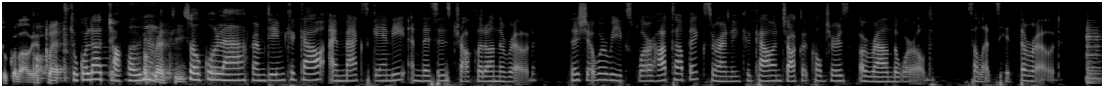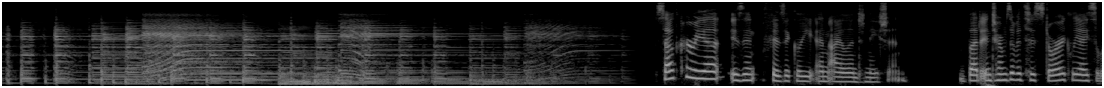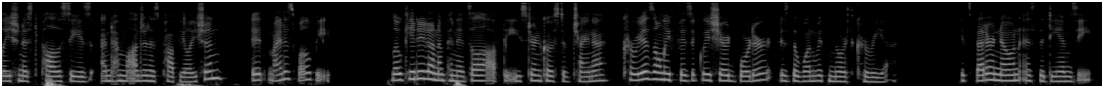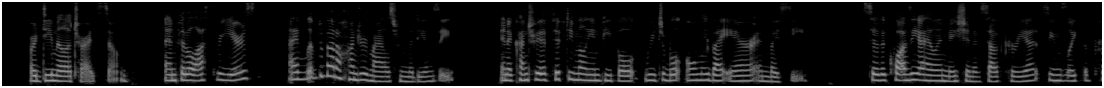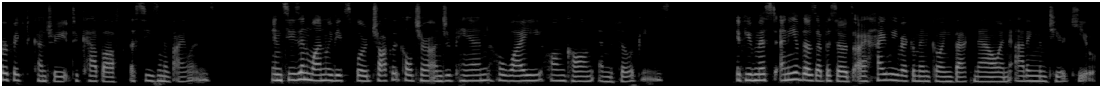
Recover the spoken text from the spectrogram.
Chocolate. Chocolate. Chocolate. Chocolate. Chocolat. From Dame Cacao, I'm Max Gandy, and this is Chocolate on the Road, the show where we explore hot topics surrounding cacao and chocolate cultures around the world. So let's hit the road. South Korea isn't physically an island nation, but in terms of its historically isolationist policies and homogenous population, it might as well be. Located on a peninsula off the eastern coast of China, Korea's only physically shared border is the one with North Korea. It's better known as the DMZ, or Demilitarized Zone. And for the last three years, I've lived about a 100 miles from the DMZ, in a country of 50 million people, reachable only by air and by sea. So the quasi island nation of South Korea seems like the perfect country to cap off a season of islands. In season one, we've explored chocolate culture on Japan, Hawaii, Hong Kong, and the Philippines. If you've missed any of those episodes, I highly recommend going back now and adding them to your queue.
